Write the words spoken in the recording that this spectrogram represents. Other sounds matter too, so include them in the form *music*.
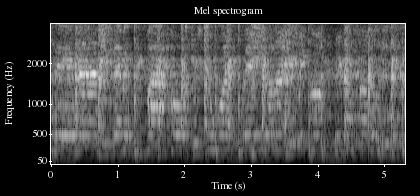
10, 9, 8, 7, 6, 5, 4, 3, 2, 1, ready or not, here we come, here comes trouble in the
